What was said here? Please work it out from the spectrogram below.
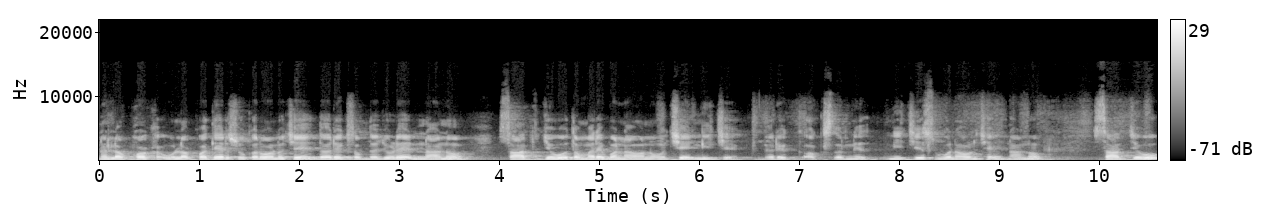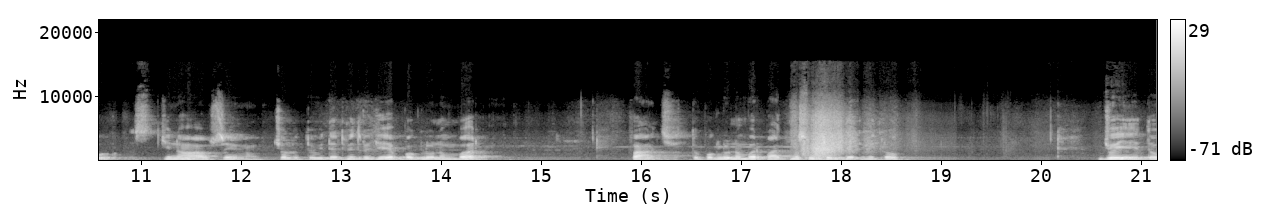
અને લખવા લખવા ત્યારે શું કરવાનું છે? દરેક શબ્દ જોડે નાનો સાત જેવો તમારે બનાવવાનો છે નીચે. દરેક અક્ષરને નીચે શું બનાવવાનું છે? નાનો સાત જેવો ચિહ્ન આવશે એનું. ચલો, તો વિદ્યાર્થી મિત્રો જોઈએ પગલું નંબર પાંચ. તો પગલું નંબર પાંચમાં શું છે વિદ્યાર્થી મિત્રો? જોઈએ, તો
